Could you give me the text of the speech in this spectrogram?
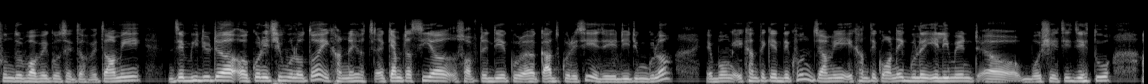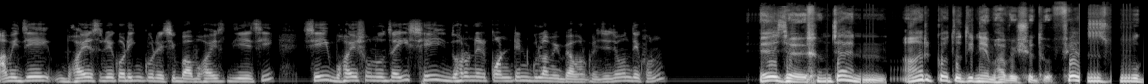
সুন্দরভাবে গোছাইতে হবে। তো আমি যে ভিডিওটা করেছি মূলত এখানে হচ্ছে ক্যামটাসিয়া সফটওয়্যার দিয়ে কাজ করেছি, এই যে এডিটিংগুলো এবং এখান থেকে দেখুন যে আমি এখান থেকে অনেকগুলো এলিমেন্ট বসিয়েছি। যেহেতু আমি যে ভয়েস রেকর্ডিং করেছি বা ভয়েস দিয়েছি, সেই ভয়েস অনুযায়ী সেই ধরনের কন্টেন্টগুলো আমি ব্যবহার করেছি। যেমন দেখুন। এই যে শুনছেন, আর কতদিন এভাবে শুধু ফেসবুক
